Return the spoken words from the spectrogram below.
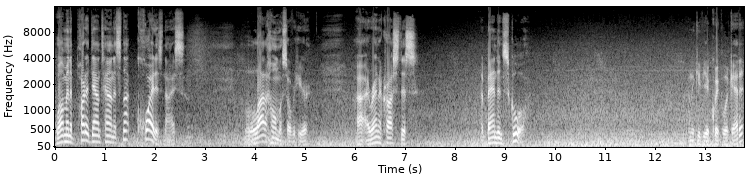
Well, I'm in a part of downtown that's not quite as nice. A lot of homeless over here. Uh, I ran across this abandoned school. I'm going to give you a quick look at it.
